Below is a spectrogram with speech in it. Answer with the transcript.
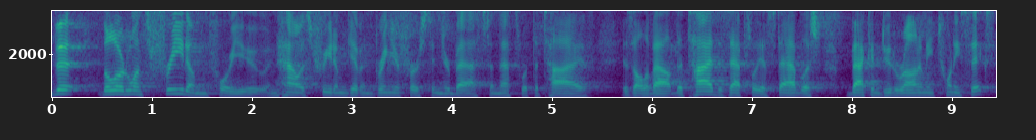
the, the Lord wants freedom for you. And how is freedom given? Bring your first and your best. And that's what the tithe is all about. The tithe is actually established back in Deuteronomy 26,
